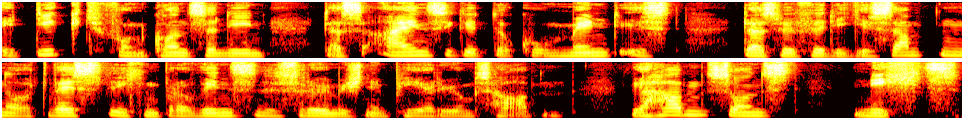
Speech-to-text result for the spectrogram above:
Edikt von Konstantin das einzige Dokument ist, das wir für die gesamten nordwestlichen Provinzen des römischen Imperiums haben. Wir haben sonst nichts.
